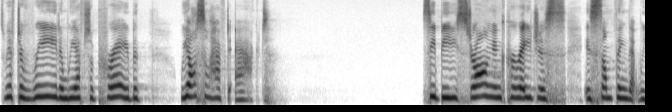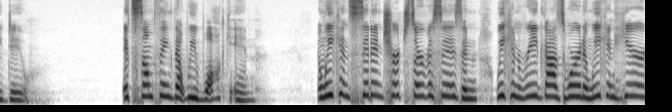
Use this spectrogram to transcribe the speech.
So we have to read and we have to pray, but we also have to act. See, be strong and courageous is something that we do. It's something that we walk in. And we can sit in church services and we can read God's word and we can hear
